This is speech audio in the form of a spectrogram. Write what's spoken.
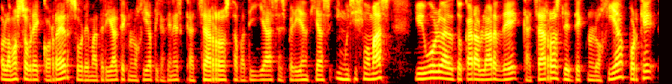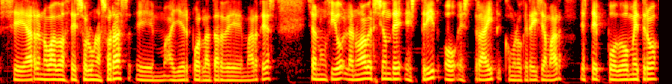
hablamos sobre correr, sobre material, tecnología, aplicaciones, cacharros, zapatillas, experiencias y muchísimo más. Y hoy vuelvo a tocar hablar de cacharros, de tecnología, porque se ha renovado hace solo unas horas, em, ayer por la tarde martes, se anunció la nueva versión de Street o Stride, como lo queréis llamar, este podómetro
